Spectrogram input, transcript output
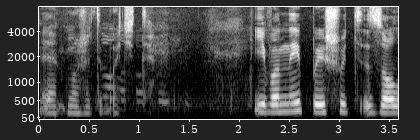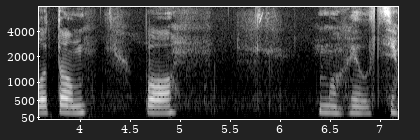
як можете бачити. І вони пишуть золотом по могилці.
